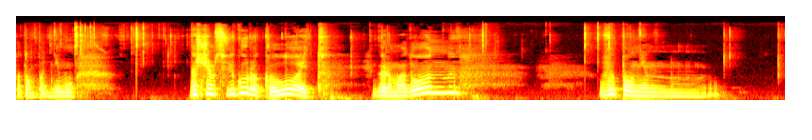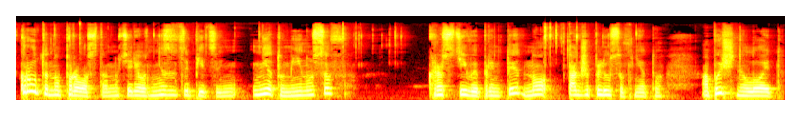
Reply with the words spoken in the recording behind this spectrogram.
потом подниму. Начнем с фигурок. Ллойд Гармадон. Выполнен круто, но просто. Ну, серьезно, не зацепиться. Нету минусов. Красивые принты, но также плюсов нету. Обычный Ллойд.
